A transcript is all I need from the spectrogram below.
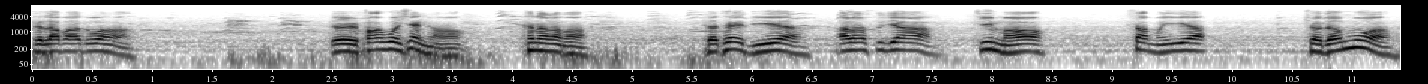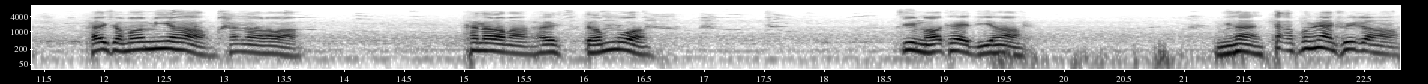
这拉巴多哈。这是发货现场，看到了吗？小泰迪、阿拉斯加、金毛、萨摩耶、小德牧，还有小猫咪啊，看到了吗？看到了吗？还有德牧、金毛、泰迪哈。你看大风扇吹着啊，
